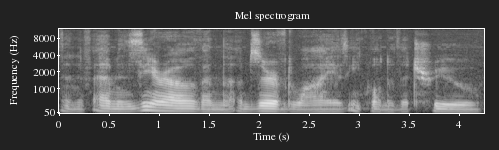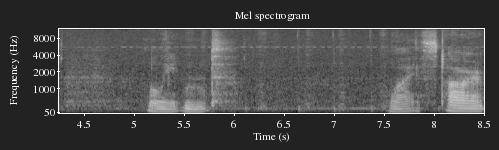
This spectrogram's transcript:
And if m is 0, then the observed y is equal to the true latent y star.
